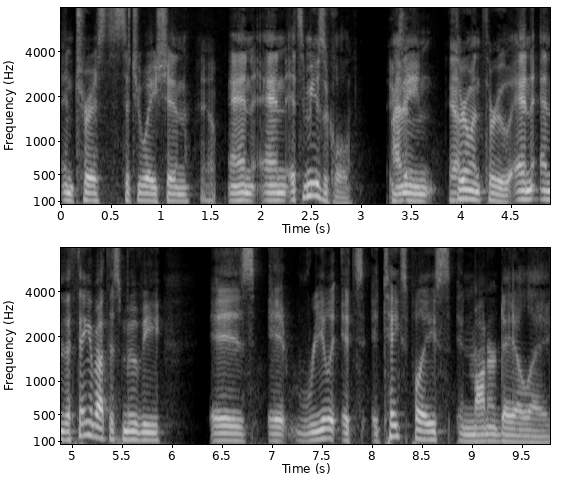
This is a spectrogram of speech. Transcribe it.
interest situation, Yeah. and and it's a musical. I mean, yeah. through and through. And and the thing about this movie is it really it's it takes place in modern day LA,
